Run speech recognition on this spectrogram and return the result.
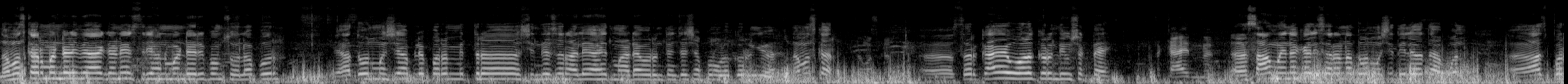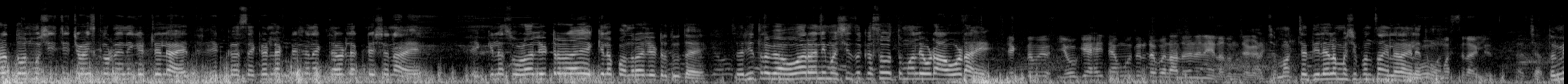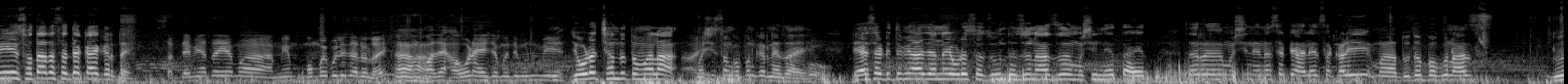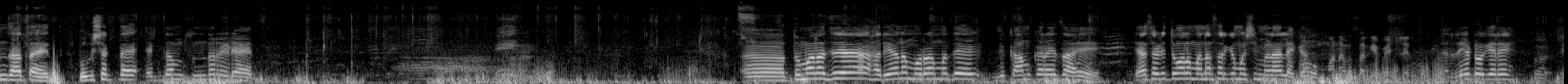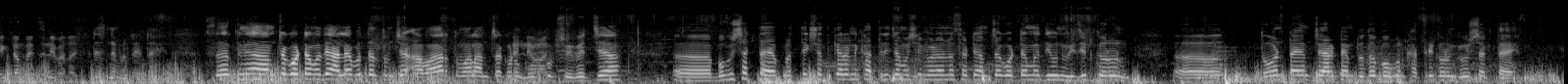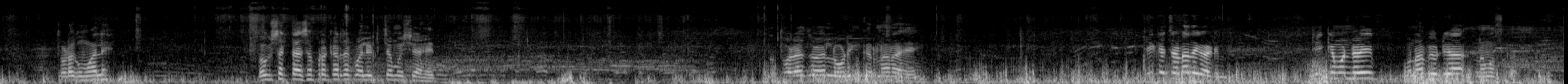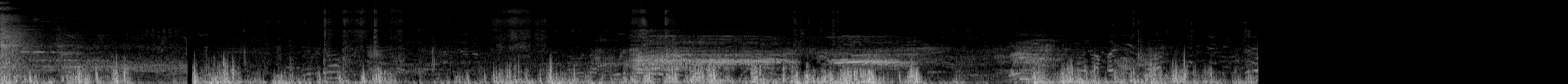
नमस्कार मंडळी मी आहे गणेश श्री हनुमान डेअरी फार्म सोलापूर. या दोन म्हशी आपले परम मित्र शिंदे सर आले आहेत माड्यावरून त्यांच्याशी आपण ओळख करून घेऊया. नमस्कार. नमस्कार. सर काय ओळख करून देऊ शकताय? काय अ, सहा महिन्याखाली सरांना दोन म्हशी दिल्या होत्या आपण. अ, आज परत दोन म्हशीची चॉईस करून यांनी घेतलेल्या आहेत. एक सेकंड लॅक्टेशन एक थर्ड लॅक्टेशन आहे. एक किलो सोळा लिटर आहे एक किलो पंधरा लिटर दूध आहे. सर इथलं व्यवहार आणि म्हशीचं कसं तुम्हाला एवढं आवड आहे? एकदम योग्य आहे त्यामुळे तर डबल आलो ना नेला तुमच्याकडे. अच्छा मागच्या दिलेल्या म्हशी पण चांगल्या लागल्या हो, तुम्हाला? मस्त लागले अच्छा तुम्ही स्वतः आता सध्या काय करताय? सध्या मी आता या म- मी मुंबई पोलीस आलेलो आहे. हा, हा. माझी आवड आहे ह्याच्यामध्ये म्हणून मी जेवढं छंद तुम्हाला म्हशी संगोपन करण्याचा आहे हो. त्यासाठी तुम्ही आज यांना एवढं सजवून धजून आज म्हशी नेत आहेत. तर म्हशी नेण्यासाठी आले. सकाळी दूध बघून आज घेऊन जात आहेत. बघू शकताय एकदम सुंदर रेड्या आहेत. तुम्हाला जे हरियाणा मोरामध्ये जे काम करायचं आहे त्यासाठी तुम्हाला मनासारख्या म्हशी मिळाल्या का? हो मनासारखे भेटले रेट वगैरे? एकदम रिजनेबल आहे रिजनेबल रेट आहे. सर तुम्ही आमच्या गोट्यामध्ये आल्याबद्दल तुमचे आभार. तुम्हाला आमच्याकडून खूप. खूप शुभेच्छा. बघू शकताय प्रत्येक शेतकऱ्यांनी खात्रीच्या म्हशी मिळवण्यासाठी आमच्या गोट्यामध्ये येऊन व्हिजिट करून दोन टाईम चार टाईम दुधं बघून खात्री करून घेऊ शकताय. थोडा घुमाले. बघू शकता अशा प्रकारच्या क्वालिटीच्या म्हशी आहेत तर थोड्याच वेळा लोडिंग करणार आहे. ठीक आहे चढा दे गाडी ठीक आहे मंडळी पुन्हा भेटूया. नमस्कार.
